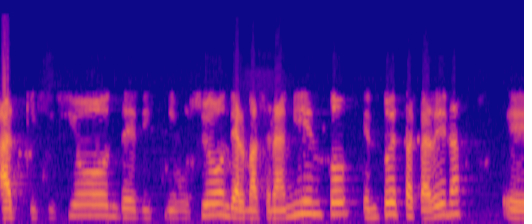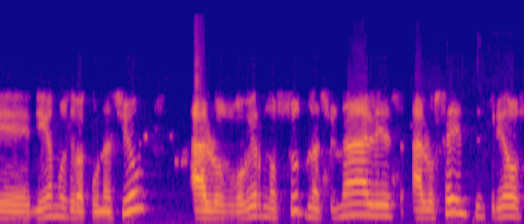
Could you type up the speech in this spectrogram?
adquisición, de distribución, de almacenamiento, en toda esta cadena, eh, digamos, de vacunación, a los gobiernos subnacionales, a los entes privados,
